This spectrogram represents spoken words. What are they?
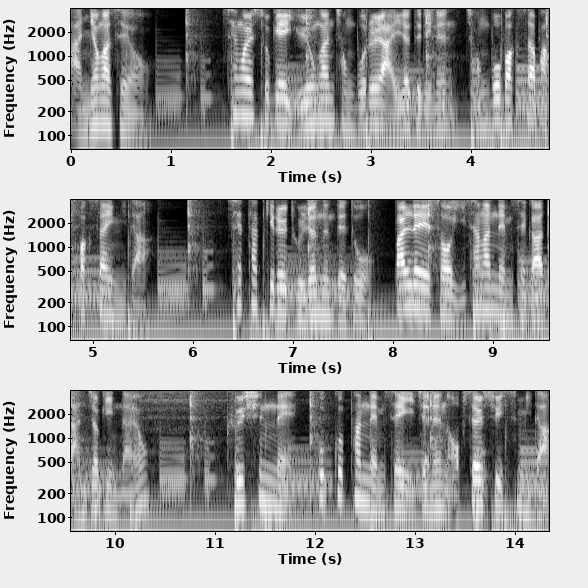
안녕하세요. 생활 속의 유용한 정보를 알려드리는 정보박사 박박사입니다. 세탁기를 돌렸는데도 빨래에서 이상한 냄새가 난 적이 있나요? 그 쉰내, 꿉꿉한 냄새 이제는 없앨 수 있습니다.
